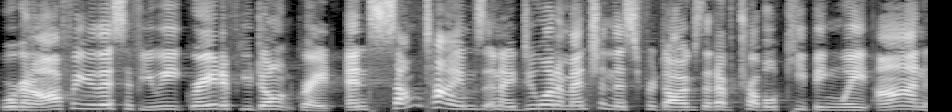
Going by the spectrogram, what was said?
we're going to offer you this. If you eat, great. If you don't, great. And sometimes, and I do want to mention this for dogs that have trouble keeping weight on,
